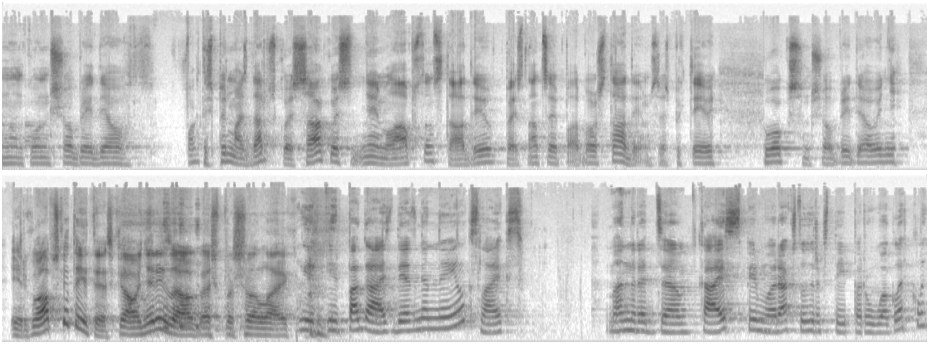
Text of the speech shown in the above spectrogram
Un, un, un šobrīd jau faktiski pirmais darbs, ko es sāku, es ņēmu lāpstu un stādīju pēcnācēju pārbaudas stādījumus, respektīvi kokus. Šobrīd jau viņi ir ir ko apskatīties, kā viņi ir izauguši par šo laiku. ir, ir pagājis diezgan ilgs laiks. Man redz, kā es pirmo rakstu uzrakstīju par oglekli.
